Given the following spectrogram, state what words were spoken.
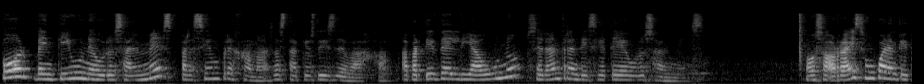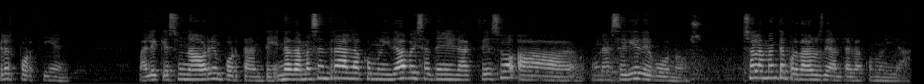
por 21 euros al mes para siempre jamás, hasta que os deis de baja. A partir del día 1 serán 37 euros al mes. Os ahorráis un 43%, ¿vale? Que es un ahorro importante. Nada más entrar a la comunidad vais a tener acceso a una serie de bonos, solamente por daros de alta en la comunidad.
